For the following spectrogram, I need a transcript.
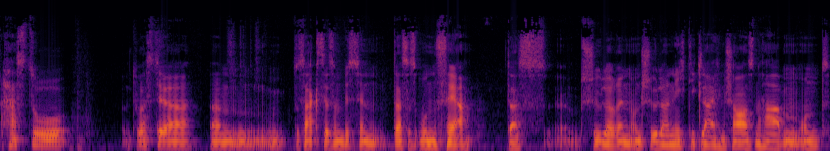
hast du, du hast ja, ähm, du sagst ja so ein bisschen, das ist unfair, dass äh, Schülerinnen und Schüler nicht die gleichen Chancen haben und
